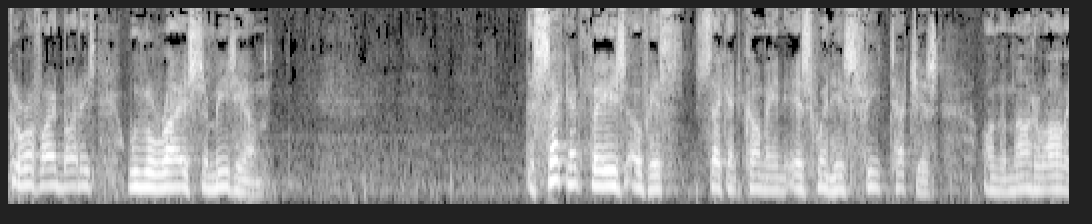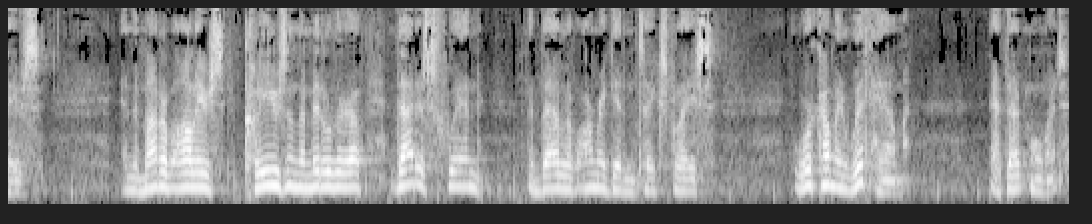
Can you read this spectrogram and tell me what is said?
glorified bodies. We will rise to meet him. The second phase of his second coming is when his feet touches on the Mount of Olives. And the Mount of Olives cleaves in the middle thereof. That is when the Battle of Armageddon takes place. We're coming with him at that moment.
